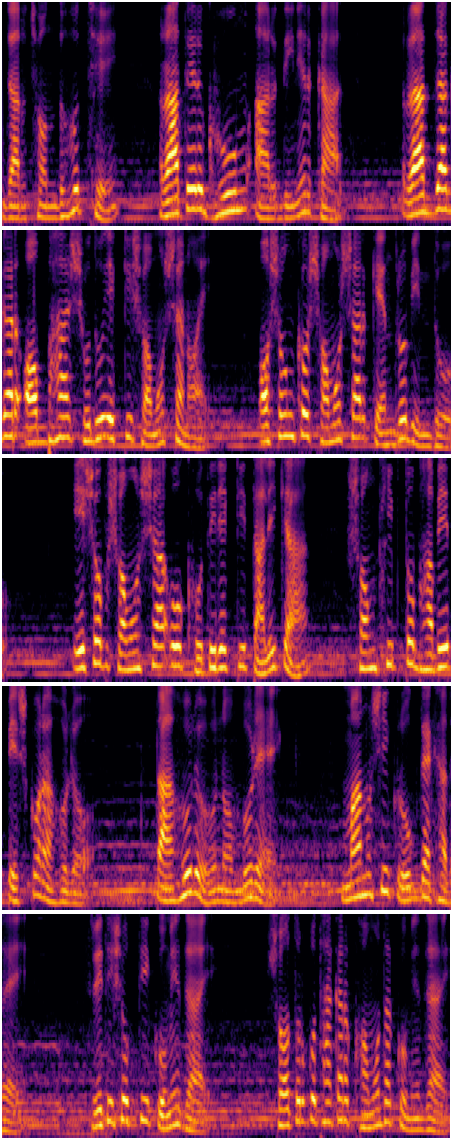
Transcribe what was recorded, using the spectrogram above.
যার ছন্দ হচ্ছে রাতের ঘুম আর দিনের কাজ। রাত জাগার অভ্যাস শুধু একটি সমস্যা নয়, অসংখ্য সমস্যার কেন্দ্রবিন্দু। এসব সমস্যা ও ক্ষতির একটি তালিকা সংক্ষিপ্তভাবে পেশ করা হল। তা হল নম্বর এক। মানসিক রোগ দেখা দেয়, স্মৃতিশক্তি কমে যায়, সতর্ক থাকার ক্ষমতা কমে যায়।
